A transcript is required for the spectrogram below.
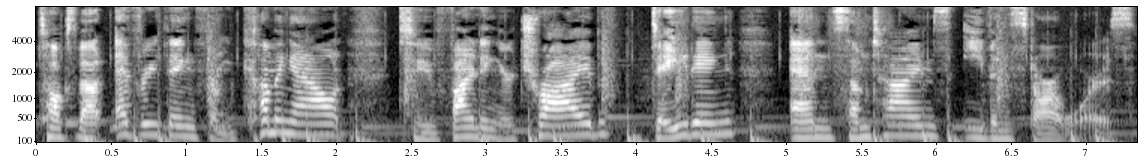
talks about everything from coming out to finding your tribe, dating, and sometimes even Star Wars.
